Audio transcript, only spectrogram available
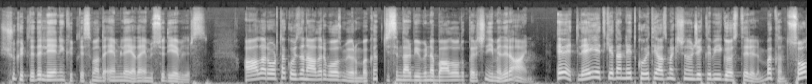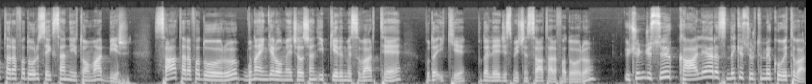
Şu kütlede L'nin kütlesi buna da ML ya da M üssü diyebiliriz. A'lar ortak o yüzden A'ları bozmuyorum bakın. Cisimler birbirine bağlı oldukları için ivmeleri aynı. Evet, L'ye etki eden net kuvveti yazmak için öncelikle bir gösterelim. Bakın, sol tarafa doğru 80 Newton var 1. Sağ tarafa doğru buna engel olmaya çalışan ip gerilmesi var T. Bu da 2. Bu da L cismi için sağ tarafa doğru. Üçüncüsü KL arasındaki sürtünme kuvveti var.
